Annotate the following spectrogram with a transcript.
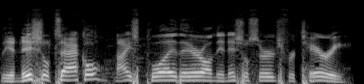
the initial tackle. Nice play there on the initial surge for Terry.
